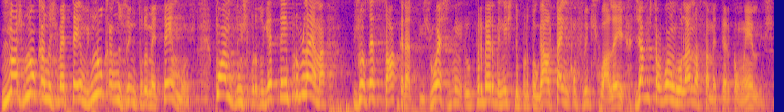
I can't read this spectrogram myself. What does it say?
Nós nunca nos metemos, nunca nos intrometemos quando os portugueses têm problema. José Sócrates, o, o primeiro-ministro de Portugal, está em conflitos com a lei. Já visto algum angolano a se meter com eles?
